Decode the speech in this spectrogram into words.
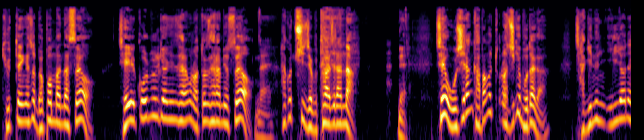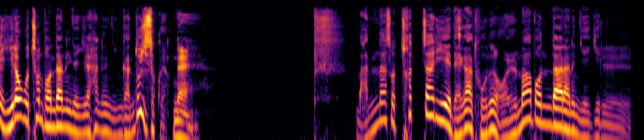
듀땡에서 몇 번 만났어요. 제일 꼴불견인 사람은 어떤 사람이었어요? 네. 하고 취재부터 하질 않나. 네. 제 옷이랑 가방을 뚫어지게 보다가 자기는 1년에 1억 5천 번다는 얘기를 하는 인간도 있었고요. 네. 만나서 첫 자리에 내가 돈을 얼마 번다라는 얘기를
